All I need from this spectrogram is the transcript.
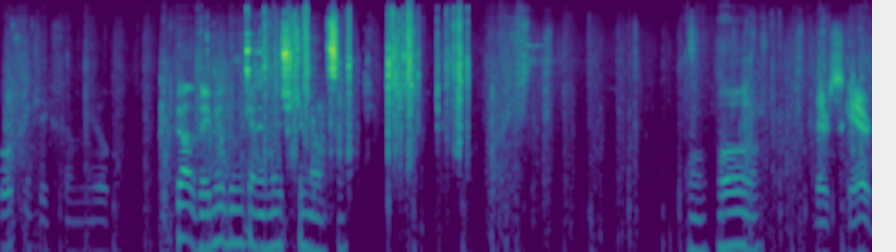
Ghost mu çeksem? Yok. Kral Remio dururken M13 kim yapsın? Oo. They're scared.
